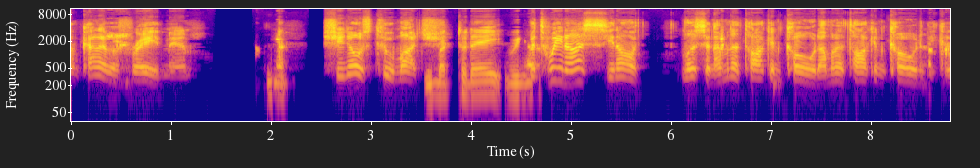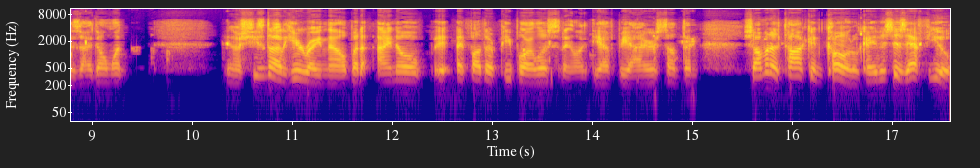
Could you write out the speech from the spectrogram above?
I'm kind of afraid, man. But, She knows too much. but today we Between us, you know, listen, I'm gonna talk in code. I'm gonna talk in code because I don't want. You know, she's not here right now, but I know if other people are listening, like the FBI or something. So I'm gonna talk in code. Okay, this is FU.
